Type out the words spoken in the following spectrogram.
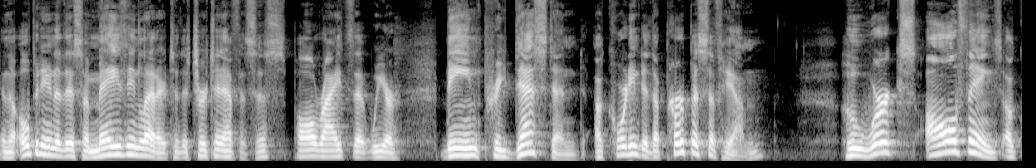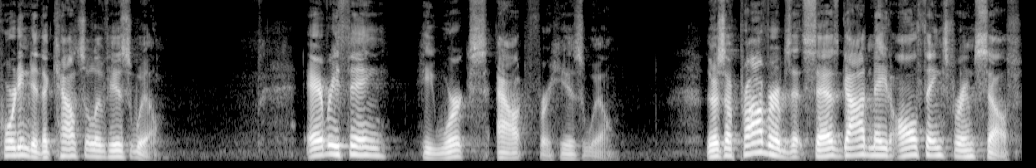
In the opening of this amazing letter to the church in Ephesus, Paul writes that we are being predestined according to the purpose of Him who works all things according to the counsel of His will. Everything He works out for His will. There's a Proverbs that says God made all things for Himself,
